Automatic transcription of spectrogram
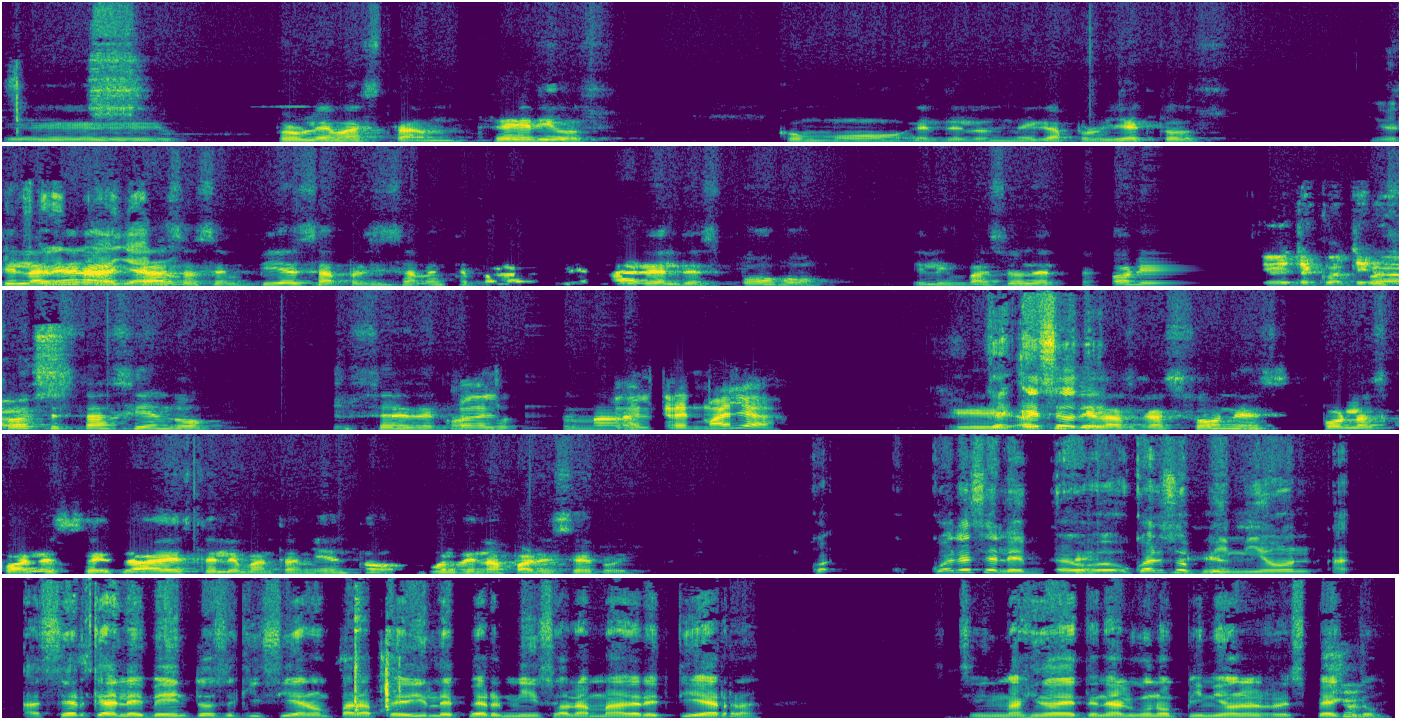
Eh, problemas tan serios como el de los megaproyectos. Si la guerra de casas empieza precisamente para frenar el despojo y la invasión del territorio, pues eso se está haciendo. Sucede con, el, tren Maya. Eh, así que las razones por las cuales se da este levantamiento vuelven a aparecer hoy. ¿Cuál es, el, e, ¿cuál es su opinión acerca del evento ese que hicieron para pedirle permiso a la Madre Tierra? Se imagino de tener alguna opinión al respecto.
